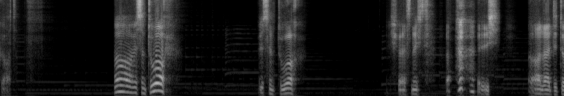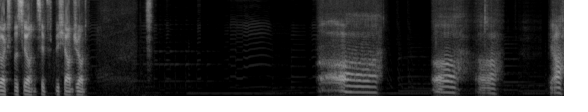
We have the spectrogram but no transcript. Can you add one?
Gott. Oh, wir sind durch. Wir sind durch. Ich weiß nicht. Ich... Allein die Torexplosion zipft mich an schon. Oh, oh, oh. Ja.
